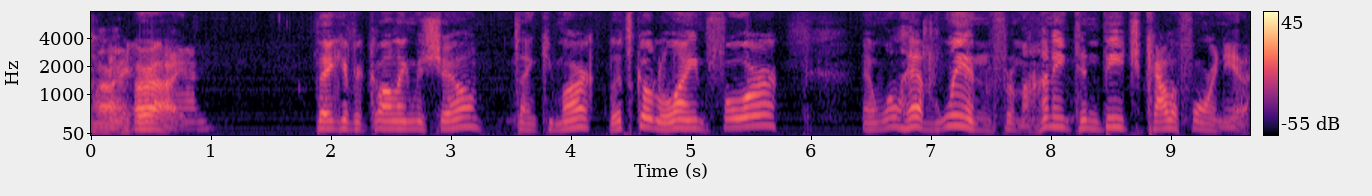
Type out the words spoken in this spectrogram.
All right. All right. Thank you for calling, Michelle. Thank you, Mark. Let's go to line four and we'll have Lynn from Huntington Beach, California.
